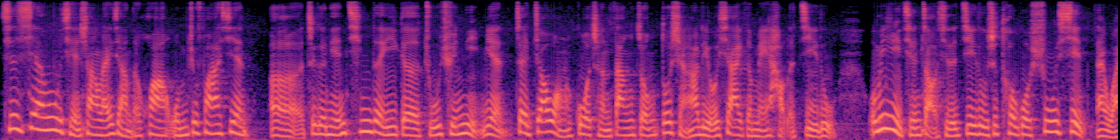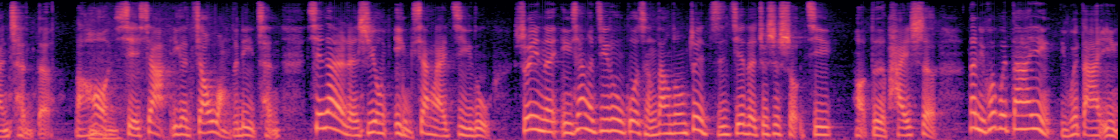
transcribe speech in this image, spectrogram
好，其实现在目前上来讲的话，我们就发现，呃，这个年轻的一个族群里面，在交往的过程当中，都想要留下一个美好的记录。我们以前早期的记录是透过书信来完成的，然后写下一个交往的历程。现在的人是用影像来记录，所以呢，影像的记录过程当中，最直接的就是手机好的拍摄。那你会不会答应？你会答应，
